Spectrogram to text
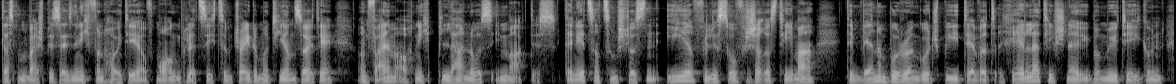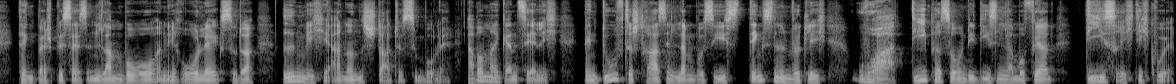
dass man beispielsweise nicht von heute auf morgen plötzlich zum Trader mutieren sollte und vor allem auch nicht planlos im Markt ist. Denn jetzt noch zum Schluss ein eher philosophischeres Thema, denn wer einen Bullrun gut spielt, der wird relativ schnell übermütig und denkt beispielsweise an Lambo, an eine Rolex oder irgendwelche anderen Statussymbole. Aber mal ganz ehrlich, wenn du auf der Straße einen Lambo siehst, denkst du dann wirklich, wow, die Person, die diesen Lambo fährt, die ist richtig cool.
